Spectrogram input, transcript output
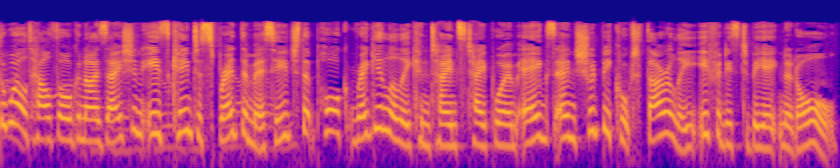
The World Health Organization is keen to spread the message that pork regularly contains tapeworm eggs and should be cooked thoroughly if it is to be eaten at all.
